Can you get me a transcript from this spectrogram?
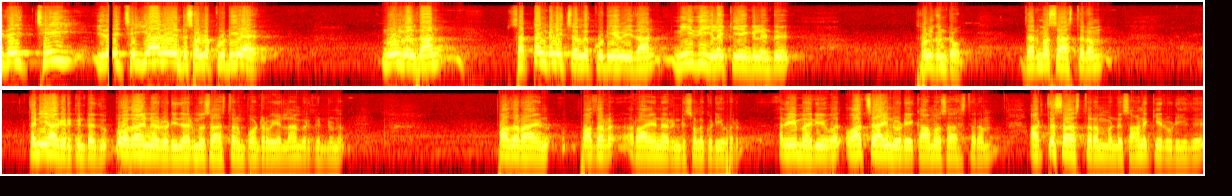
இதை செய் இதை செய்யாதே என்று சொல்லக்கூடிய நூல்கள் தான் சட்டங்களை சொல்லக்கூடியவை தான் நீதி இலக்கியங்கள் என்று சொல்கின்றோம். தர்மசாஸ்திரம் தனியாக இருக்கின்றது. போதாயனருடைய தர்மசாஸ்திரம் போன்றவை எல்லாம் இருக்கின்றன. பாதராயன் பாதராயனர் என்று சொல்லக்கூடியவர். அதே மாதிரி வா- வாத்சாயனுடைய காமசாஸ்திரம் அர்த்த சாஸ்திரம் என்று சாணக்கியருடையது.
